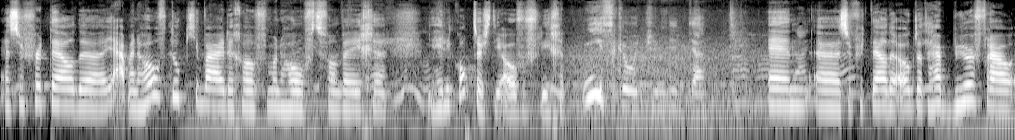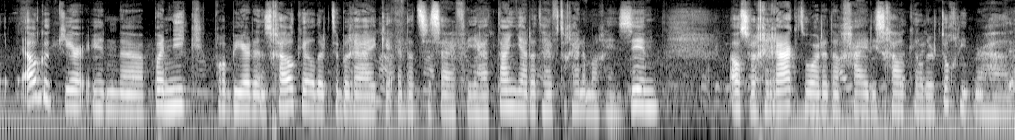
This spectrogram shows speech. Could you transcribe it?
En ze vertelde, ja, mijn hoofddoekje waaide over mijn hoofd vanwege de helikopters die overvliegen. En uh, ze vertelde ook dat haar buurvrouw elke keer in uh, paniek probeerde een schuilkelder te bereiken. En dat ze zei van ja, Tanja, dat heeft toch helemaal geen zin. Als we geraakt worden, dan ga je die schuilkelder toch niet meer halen.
